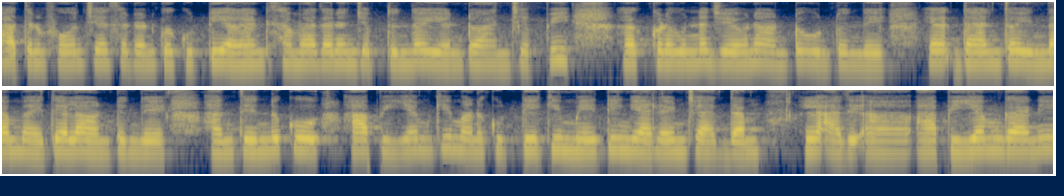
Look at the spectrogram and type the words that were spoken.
అతను ఫోన్ చేశాడనుకో కుట్టి ఎలాంటి సమాధానం చెప్తుందో ఏంటో అని చెప్పి అక్కడ ఉన్న జీవన అంటూ ఉంటుంది. దాంతో ఇందమ్మ అయితే ఎలా అంటుంది. అంతెందుకు? ఆ పిఎంకి మన కుట్టికి మీటింగ్ అరేంజ్ చేద్దాం. అది ఆ పిఎం కానీ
